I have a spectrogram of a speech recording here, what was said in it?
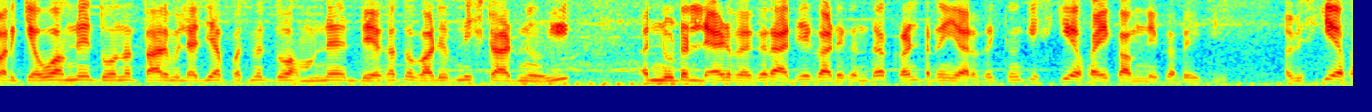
पर क्या हुआ, हमने दोनों तार मिला दिया आपस में दो हमने देखा तो गाड़ी अपनी स्टार्ट नहीं हुई। और न्यूट्रल लाइट वगैरह आ रही है, गाड़ी के अंदर करंट नहीं आ रहा था, क्योंकि इसकी एफआई काम नहीं कर रही थी। अब इसकी एफ़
